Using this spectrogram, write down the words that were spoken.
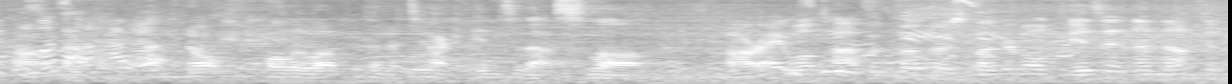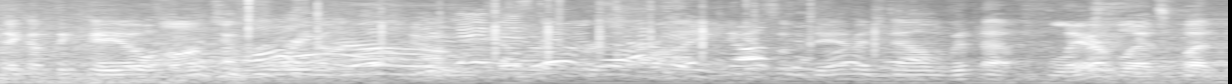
Arcanine and not follow up with an attack into that slot. All right, well, Tapu Koko's Thunderbolt isn't enough to pick up the KO onto Porygon 2. We're trying to get some damage down with that Flare Blitz, but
